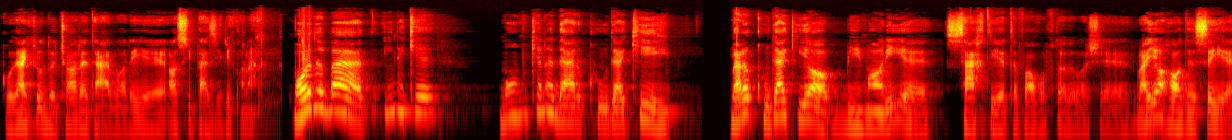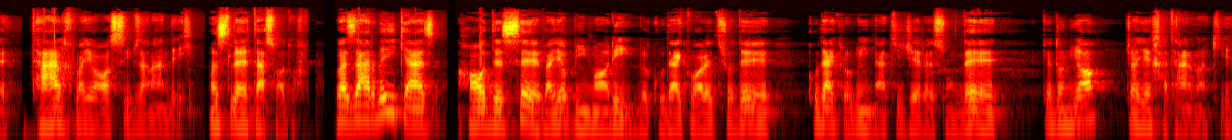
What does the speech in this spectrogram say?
کودک رو دچار ترواره آسیب پذیری کنن. مورد بعد اینه که ممکنه در کودکی برای کودک یا بیماری سختی اتفاق افتاده باشه و یا حادثه تلخ و یا آسیب زننده مثل تصادف. و ضربه ای که از حادثه و یا بیماری به کودک وارد شده کودک رو به این نتیجه رسونده که دنیا جای خطرناکیه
